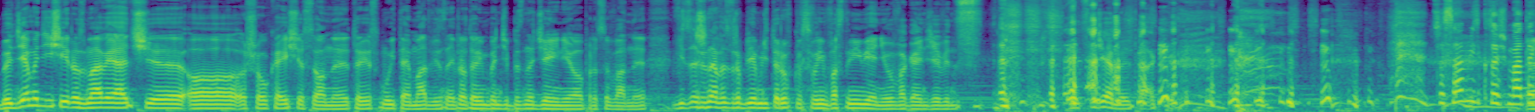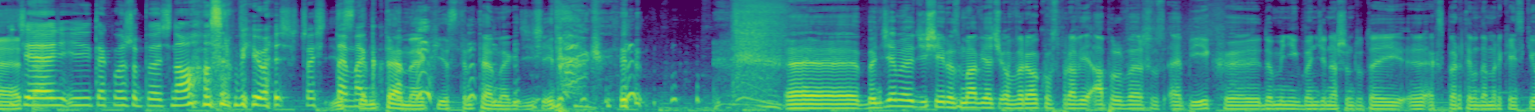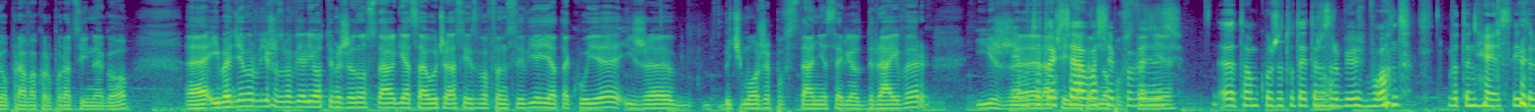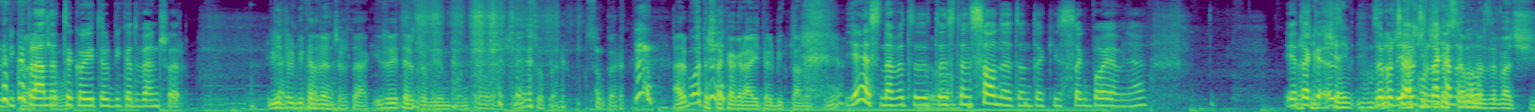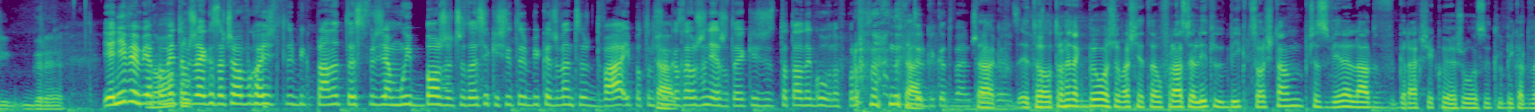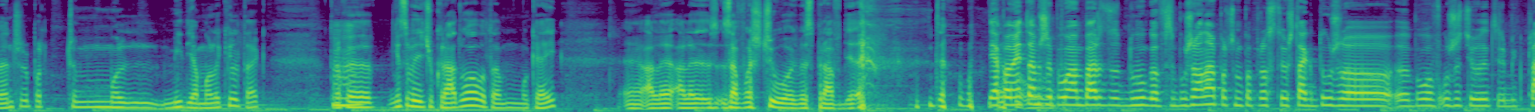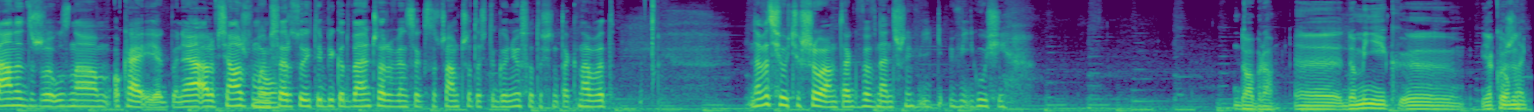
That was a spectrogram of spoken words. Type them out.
Będziemy dzisiaj rozmawiać e, o showcase Sony. To jest mój temat, więc najprawdopodobniej będzie beznadziejnie opracowany. Widzę, że nawet zrobiłem literówkę w swoim własnym imieniu w agendzie, więc, więc idziemy, tak. Czasami ktoś ma taki e, dzień tak. i tak może być, no, zrobiłeś, cześć Temek. Jestem Temek, jestem Temek dzisiaj, tak. E, będziemy dzisiaj rozmawiać o wyroku w sprawie Apple versus Epic. E, Dominik będzie naszym tutaj e, ekspertem od amerykańskiego prawa korporacyjnego. I będziemy również rozmawiali o tym, że nostalgia cały czas jest w ofensywie i atakuje i że być może powstanie serial Driver i że ja bym tutaj raczej chciała właśnie powstanie... powiedzieć Tomku, że tutaj też no. zrobiłeś błąd, bo to nie jest Little Big tak, Planet, tylko Little Big Adventure. Little tak, Big Adventure, tak. I tutaj też zrobiłem błąd. No właśnie, super, super. Ale była też taka gra Little Big Planet, nie? Jest, nawet Było. to jest ten Sony, ten taki z Sackboyem, nie? Ja Właśnie tak dzisiaj... zobaczyłem, no czy taka... samo nazywać gry. Ja nie wiem, ja no, pamiętam, to... że jak zaczęło wychodzić Little Big Planet, to stwierdziłam, mój Boże, czy to jest jakiś Little Big Adventure 2 i potem tak. się okazało, że nie, że to jakieś totalne gówno w porównaniu do tak. Little Big Adventure. Tak, więc... to trochę tak było, że właśnie tę frazę Little Big coś tam przez wiele lat w grach się kojarzyło z Little Big Adventure, po czym mol Media Molecule, tak? Trochę, mhm. nie chcę powiedzieć ukradło, bo tam okej, okay, ale, ale zawłaszczyło bezprawnie Ja pamiętam, że byłam bardzo długo wzburzona, po czym po prostu już tak dużo e, było w użyciu Little Big Planet, że uznałam, okej, okay, jakby nie, ale wciąż w moim no. sercu Little Big Adventure, więc jak zaczęłam czytać tego newsa, to się tak nawet nawet się ucieszyłam tak wewnętrznie w, w Igusi. Dobra. E, Dominik, e, jako że,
